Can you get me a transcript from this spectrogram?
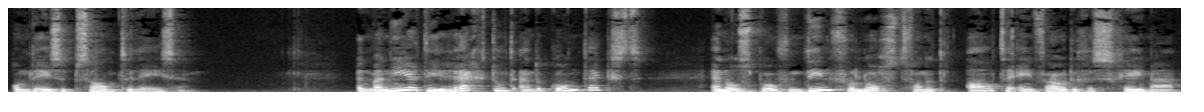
om deze psalm te lezen. Een manier die recht doet aan de context en ons bovendien verlost van het al te eenvoudige schema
